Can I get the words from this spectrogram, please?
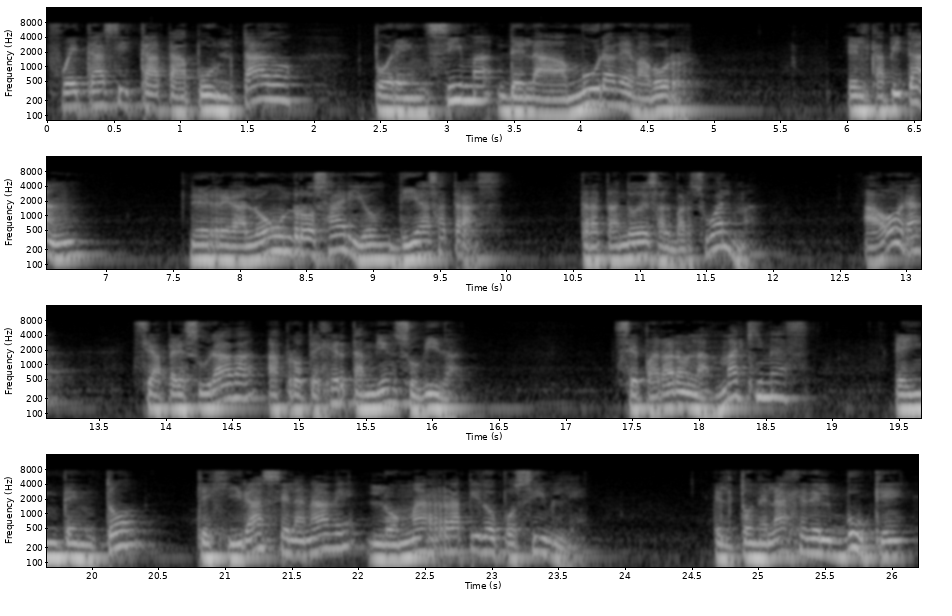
fue casi catapultado por encima de la amura de babor. El capitán le regaló un rosario días atrás, tratando de salvar su alma. Ahora se apresuraba a proteger también su vida. Separaron las máquinas e intentó que girase la nave lo más rápido posible. El tonelaje del buque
